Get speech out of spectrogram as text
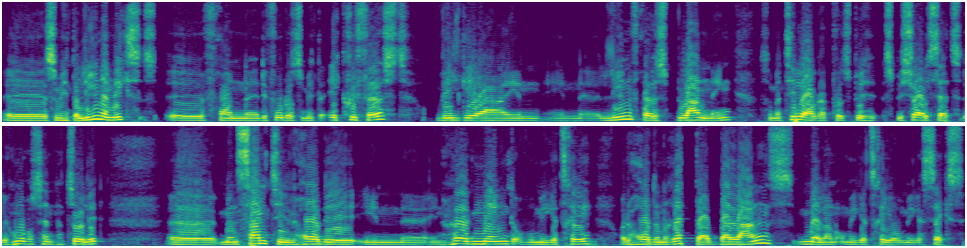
eh, som heter Linamix eh, från det foder som heter Equifirst vilket är en, en linfrösblandning som är tillagad på ett spe, speciellt sätt så det är 100% naturligt. Eh, men samtidigt har det en, eh, en hög mängd av omega-3 och det har den rätta balans mellan omega-3 och omega-6.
